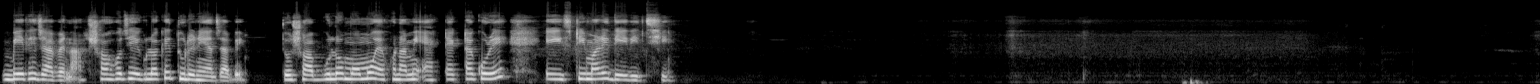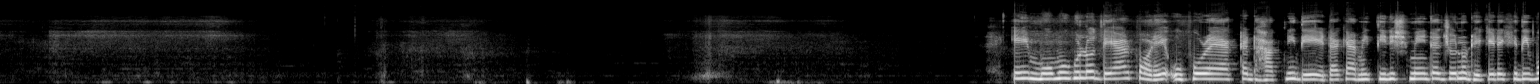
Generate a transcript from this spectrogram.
বেঁধে যাবে না। সহজে এগুলোকে তুলে নেওয়া যাবে। তো সবগুলো মোমো এখন আমি একটা একটা করে এই স্টিমারে দিয়ে দিচ্ছি। এই মোমোগুলো দেওয়ার পরে উপরে একটা ঢাকনি দিয়ে এটাকে আমি তিরিশ মিনিটের জন্য ঢেকে রেখে দিব।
